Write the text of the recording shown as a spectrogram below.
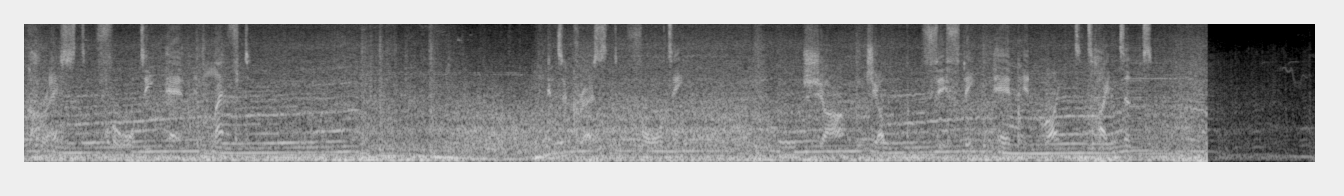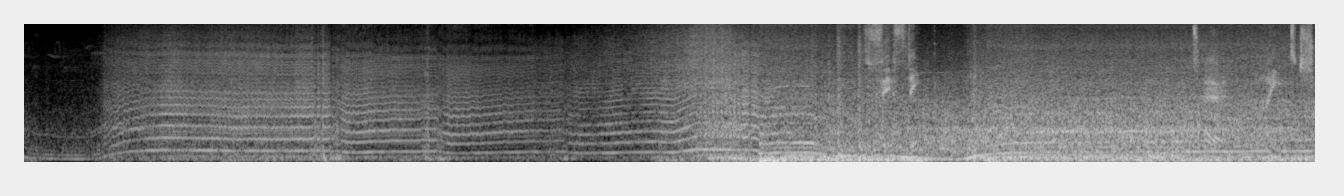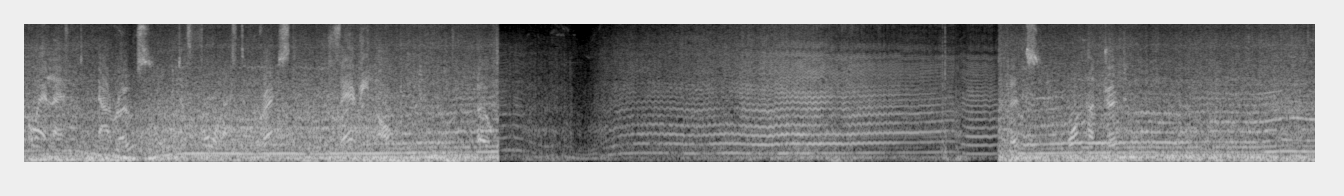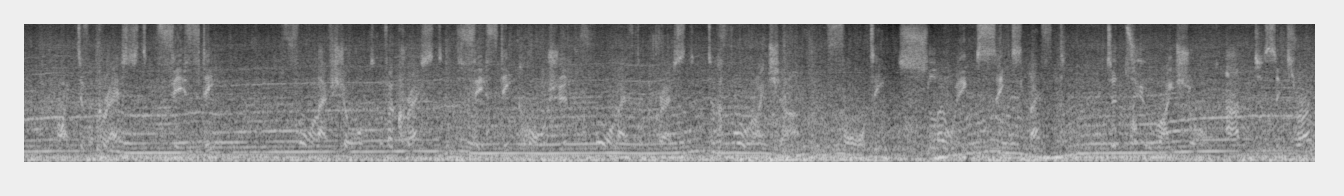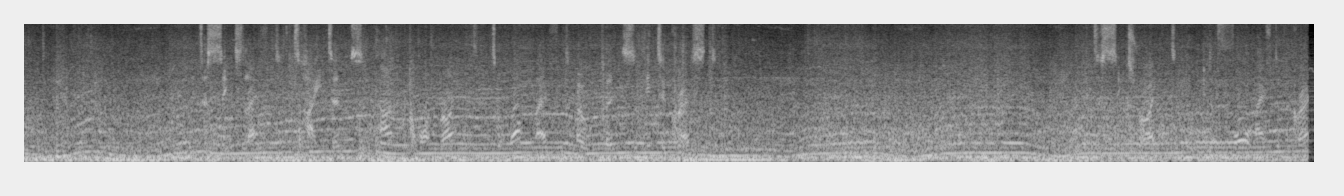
Crest, 40, head in left. Into crest, 40. Sharp, jump, 50, head in right, tightens. Right short, and six right. To six left, tightens, and one right, to one left, opens, into crest. And into six right, into four left of the crest.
